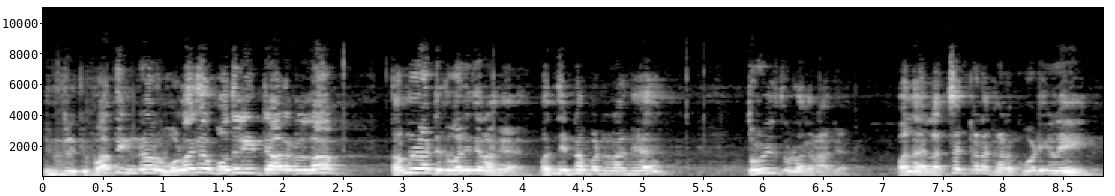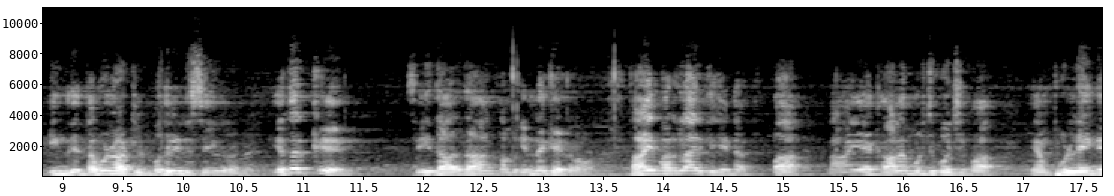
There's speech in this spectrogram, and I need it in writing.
இன்றைக்கு பார்த்தீங்கன்னா உலக முதலீட்டாளர்கள்லாம் தமிழ்நாட்டுக்கு வருகிறாங்க. வந்து என்ன பண்ணுறாங்க தொழில் தொடங்குறாங்க. பல லட்சக்கணக்கான கோடிகளை இங்கு தமிழ்நாட்டில் முதலீடு செய்கிறாங்க. எதற்கு? செய்தால்தான் நமக்கு என்ன கேட்குறோம்? தாய்மாரெலாம் இருக்கீங்க என்ன பா நான் என் காலம் முடிஞ்சு போச்சுப்பா. என் பிள்ளைங்க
